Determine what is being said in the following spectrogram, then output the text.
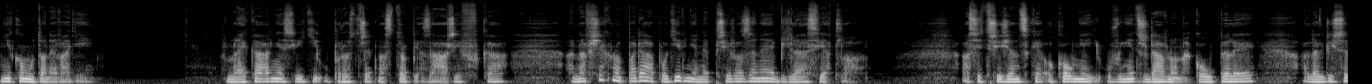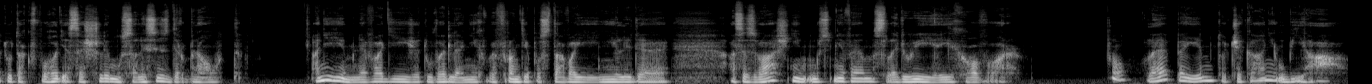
nikomu to nevadí. V mlékárně svítí uprostřed na stropě zářivka a na všechno padá podivně nepřirozené bílé světlo. Asi tři ženské okounějí uvnitř dávno nakoupili, ale když se tu tak v pohodě sešli, museli si zdrbnout. Ani jim nevadí, že tu vedle nich ve frontě postávají jiní lidé a se zvláštním úsměvem sledují jejich hovor. No, lépe jim to čekání ubíhá.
